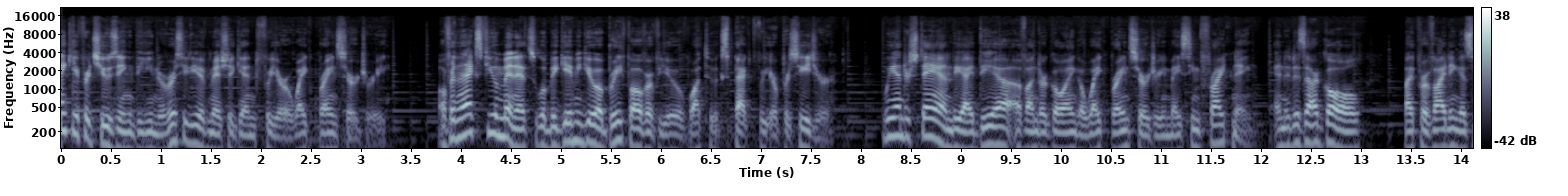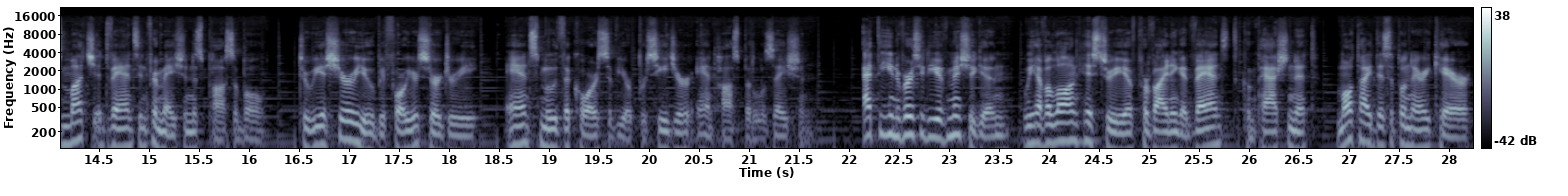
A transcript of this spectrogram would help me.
Thank you for choosing the University of Michigan for your awake brain surgery. Over the next few minutes, we'll be giving you a brief overview of what to expect for your procedure. We understand the idea of undergoing awake brain surgery may seem frightening, and it is our goal, by providing as much advance information as possible, to reassure you before your surgery and smooth the course of your procedure and hospitalization. At the University of Michigan, we have a long history of providing advanced, compassionate, multidisciplinary care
